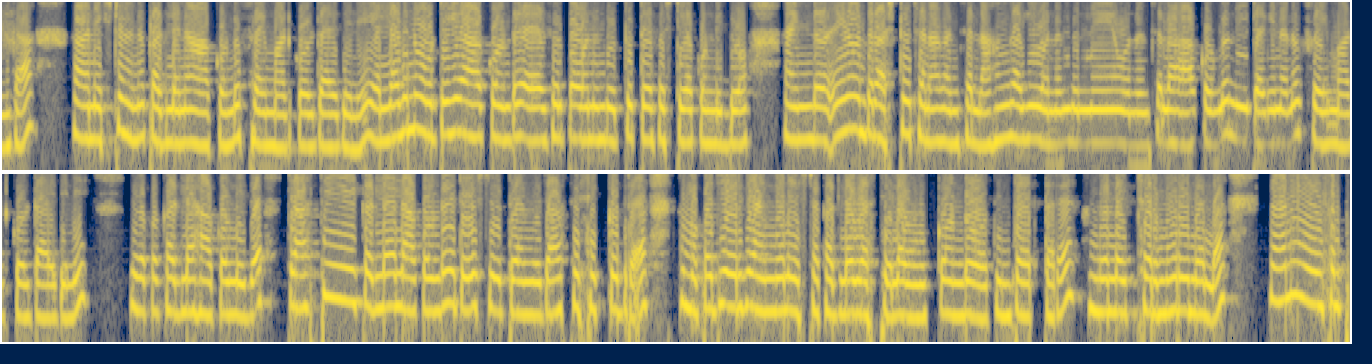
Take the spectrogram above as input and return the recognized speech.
ಅಂತ. ನೆಕ್ಸ್ಟ್ ನಾನು ಕಡಲೆನ ಹಾಕೊಂಡು ಫ್ರೈ ಮಾಡ್ಕೊಳ್ತಾ ಇದ್ದೀನಿ. ಎಲ್ಲದನ್ನು ಒಟ್ಟಿಗೆ ಹಾಕೊಂಡ್ರೆ ಸ್ವಲ್ಪ ಒಂದೊಂದು ಹೊತ್ತುತ್ತೆ ಫಸ್ಟ್ ಹಾಕೊಂಡಿದ್ದು. ಅಂಡ್ ಏನೋ ಒಂಥರ ಅಷ್ಟು ಚೆನ್ನಾಗ್ ಅನ್ಸಲ್ಲ. ಹಂಗಾಗಿ ಒಂದೊಂದನ್ನೇ ಒಂದೊಂದ್ಸಲ ಹಾಕೊಂಡು ನೀಟಾಗಿ ನಾನು ಫ್ರೈ ಮಾಡ್ಕೊಳ್ತಾ ಇದ್ದೀನಿ. ಇವಾಗ ಕಡಲೆ ಹಾಕೊಂಡಿದ್ದೆ. ಜಾಸ್ತಿ ಕಡಲೆ ಎಲ್ಲ ಹಾಕೊಂಡ್ರೆ ಟೇಸ್ಟ್ ಇರುತ್ತೆ. ಅಂದ್ರೆ ಜಾಸ್ತಿ ಸಿಕ್ಕಿದ್ರೆ ನಮ್ಮ ಅಪ್ಪಾಜಿ ಅವ್ರಿಗೆ ಹಂಗೇನೆ ಇಷ್ಟ. ಕಡಲೆ ಜಾಸ್ತಿ ಎಲ್ಲ ಉಳ್ಕೊಂಡು ತಿಂತಾ ಇರ್ತಾರೆ. ಅಂದ್ರೆ ಲೈಕ್ ಚರ್ಮೂರಿಲೆಲ್ಲ ನಾನು ಸ್ವಲ್ಪ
